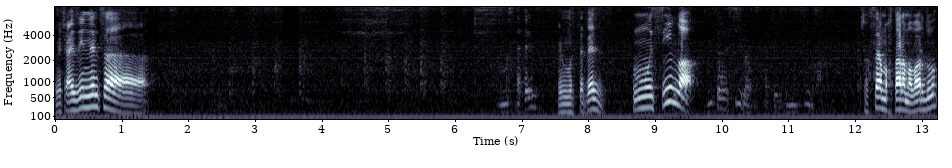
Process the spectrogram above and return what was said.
مش عايزين ننسى. المستفز. المستفز. مصيبة. انت مصيبة مستفز مصيبة. شخصية محترمة برضو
